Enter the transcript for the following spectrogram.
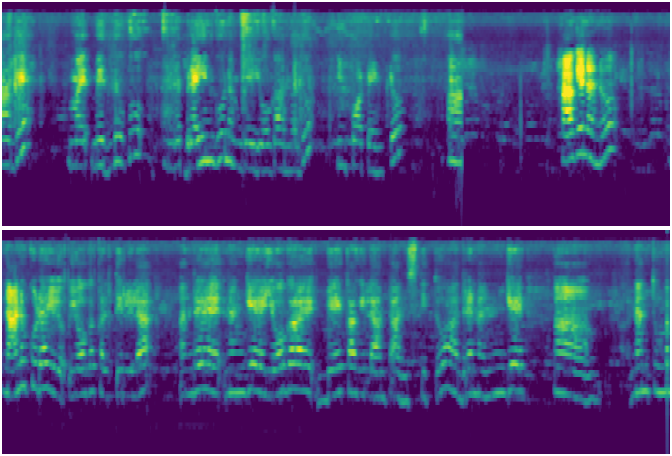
ಹಾಗೆ ಮೆದುಳಿಗೂ ಅಂದ್ರೆ ಬ್ರೈನ್ಗೂ ನಮಗೆ ಯೋಗ ಅನ್ನೋದು ಇಂಪಾರ್ಟೆಂಟು ಹಾಗೆ ನಾನು ನಾನು ಕೂಡ ಯೋಗ ಕಲ್ತಿರ್ಲಿಲ್ಲ. ಅಂದರೆ ನನಗೆ ಯೋಗ ಬೇಕಾಗಿಲ್ಲ ಅಂತ ಅನಿಸ್ತಿತ್ತು. ಆದರೆ ನನಗೆ ನಾನು ತುಂಬ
